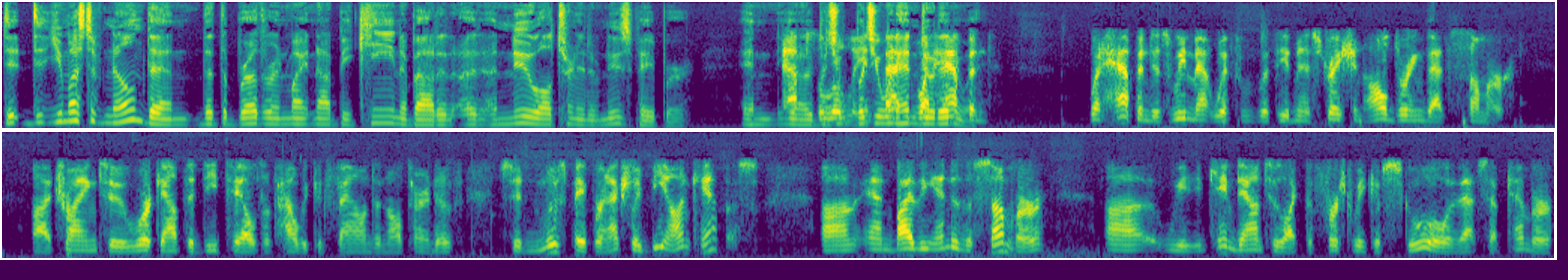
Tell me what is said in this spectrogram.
did, did, you must have known then that the brethren might not be keen about a, a new alternative newspaper, and you Absolutely. know, but you, but you went fact, ahead and do it happened, anyway. What happened is we met with with the administration all during that summer, uh, trying to work out the details of how we could found an alternative student newspaper and actually be on campus. Um, and by the end of the summer, uh, we it came down to like the first week of school in that September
